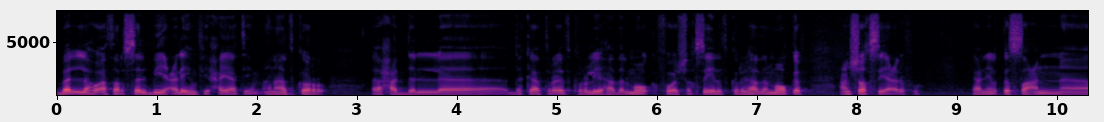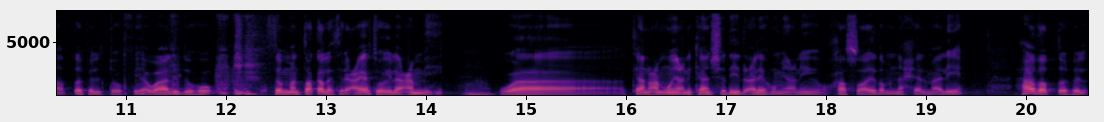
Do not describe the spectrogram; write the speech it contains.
بل له أثر سلبي عليهم في حياتهم، أنا أذكر أحد الدكاترة يذكر لي هذا الموقف هو الشخصيه اللي يذكر لي هذا الموقف عن شخص يعرفه. يعني القصة عن طفل توفي والده ثم انتقلت رعايته إلى عمه وكان عمه يعني كان شديد عليهم يعني وخاصة أيضا من الناحية المالية. هذا الطفل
